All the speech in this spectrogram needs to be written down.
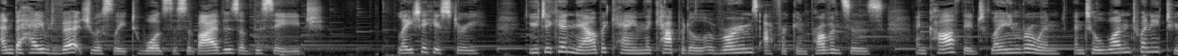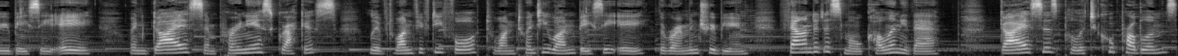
and behaved virtuously towards the survivors of the siege. Later history Utica now became the capital of Rome's African provinces, and Carthage lay in ruin until 122 BCE, when Gaius Sempronius Gracchus lived 154 to 121 BCE, the Roman tribune, founded a small colony there. Gaius's political problems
